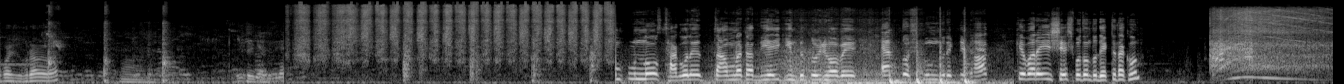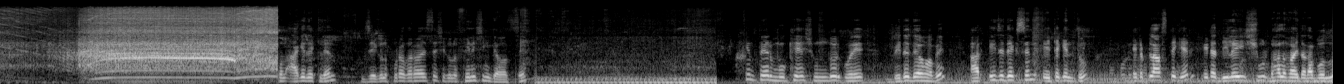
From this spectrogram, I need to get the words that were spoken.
ওপাশে ঘোরাবে এবার সম্পূর্ণ ছাগলের চামড়াটা দিয়েই কিন্তু তৈরি হবে এত সুন্দর একটি ঢাক। একেবারে শেষ পর্যন্ত দেখতে থাকুন। আগে দেখলেন যেগুলো ফুটো করা হয়েছে, সেগুলো ফিনিশিং দেওয়া হচ্ছে। কিন্তু এর মুখে সুন্দর করে বেঁধে দেওয়া হবে। আর এই যে দেখছেন, এটা কিন্তু, এটা প্লাস্টিকের, এটা দিলেই সুর ভালো হয়, দাদা বলল।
